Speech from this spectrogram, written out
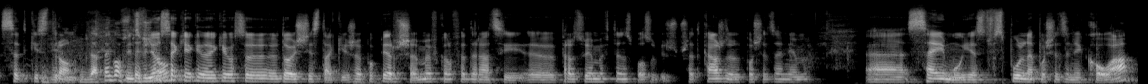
setki stron. Dlatego Więc styczniu, wniosek, jak- do jakiego chcę dojść, jest taki, że po pierwsze, my w Konfederacji e, pracujemy w ten sposób już przed każdym posiedzeniem Sejmu jest wspólne posiedzenie koła.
